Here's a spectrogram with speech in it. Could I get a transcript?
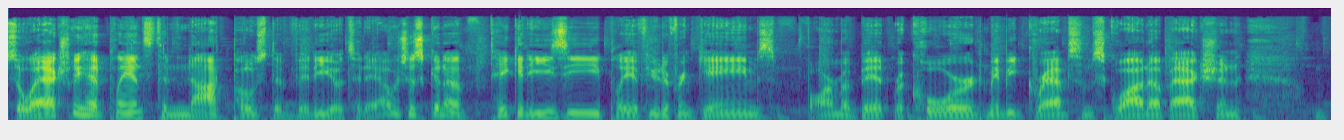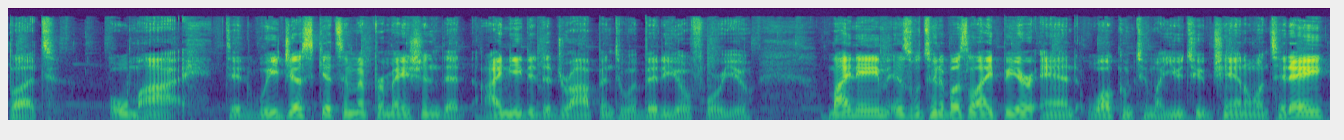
So I actually had plans to not post a video today. I was just gonna take it easy, play a few different games, farm a bit, record, maybe grab some squad up action. But oh my, did we just get some information that I needed to drop into a video for you. My name is Lieutenant Buzz Litebeer, and welcome to my YouTube channel. And today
